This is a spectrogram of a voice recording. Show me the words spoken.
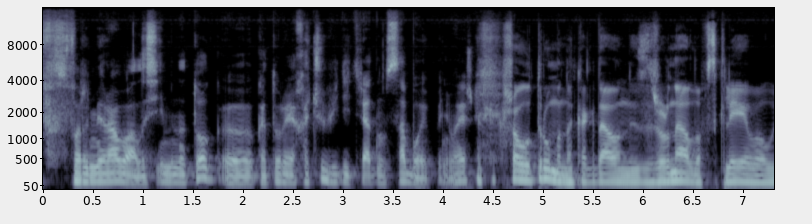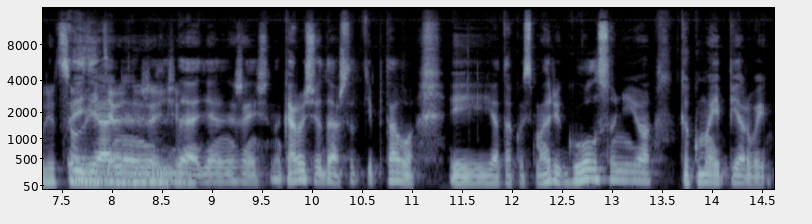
сформировалось, именно то, э, которое я хочу видеть рядом с собой, понимаешь? Это как шоу Трумана, когда он из журналов склеивал лицо идеальной женщины. Да, идеальная женщина. Короче, да, что-то типа того. И я такой смотрю, голос у нее, как у моей первой.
